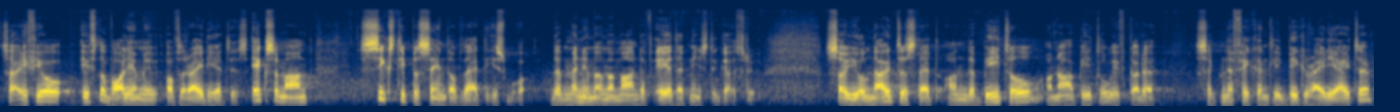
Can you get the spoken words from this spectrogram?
So if, you if the volume of the radiator is X amount, 60% of that is the minimum amount of air that needs to go through. So you'll notice that on the Beetle, on our Beetle, we've got a significantly big radiator.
